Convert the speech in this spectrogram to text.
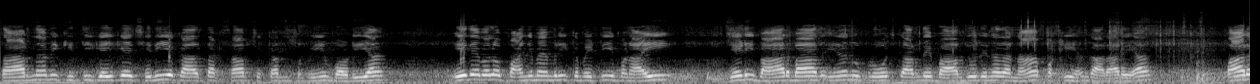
ਤਾੜਨਾ ਵੀ ਕੀਤੀ ਗਈ ਕਿ ਸ੍ਰੀ ਅਕਾਲ ਤਖਤ ਸਾਹਿਬ ਸਿੱਖਾਂ ਦੀ ਸੁਪਰੀਮ ਬਾਡੀ ਆ। ਇਹਦੇ ਵੱਲੋਂ ਪੰਜ ਮੈਂਬਰੀ ਕਮੇਟੀ ਬਣਾਈ ਜਿਹੜੀ ਬਾਰ-ਬਾਰ ਇਹਨਾਂ ਨੂੰ ਅਪਰੋਚ ਕਰਨ ਦੇ ਬਾਵਜੂਦ ਇਹਨਾਂ ਦਾ ਨਾਂ ਪੱਕੀ ਹੰਗਾਰਾ ਰਿਹਾ। ਪਰ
